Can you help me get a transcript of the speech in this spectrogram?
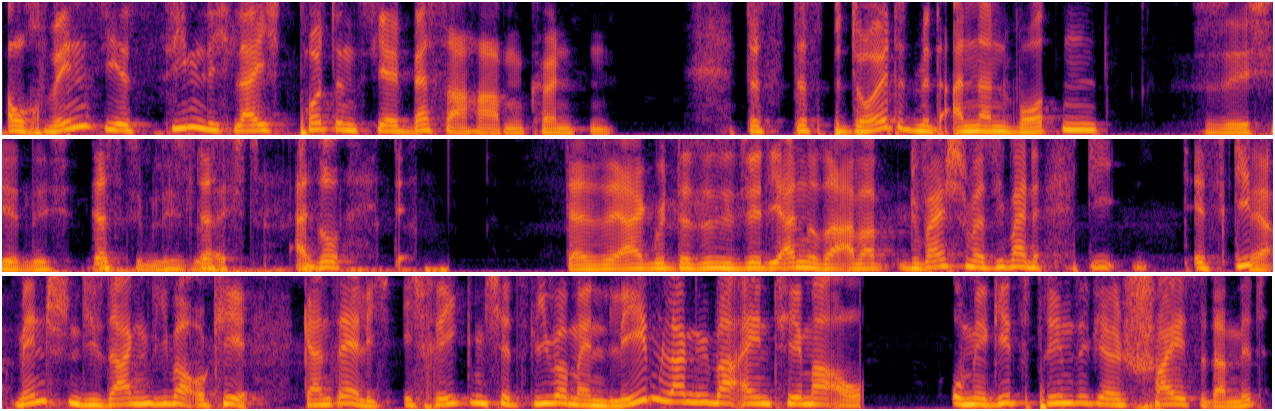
auch wenn sie es ziemlich leicht potenziell besser haben könnten. Das, das bedeutet mit anderen Worten. Sehe ich hier nicht. Das, ziemlich das, leicht. Also, das, ja gut, das ist jetzt wieder die andere Sache, aber du weißt schon, was ich meine. Die, es gibt ja. Menschen, die sagen lieber, okay, ganz ehrlich, ich reg mich jetzt lieber mein Leben lang über ein Thema auf und mir geht's prinzipiell scheiße damit,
